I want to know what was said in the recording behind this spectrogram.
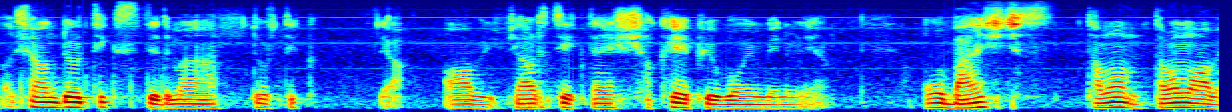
Valla şu an 4x istedim ha. 4x. Ya abi gerçekten şaka yapıyor bu oyun benim ya. O ben tamam tamam abi.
